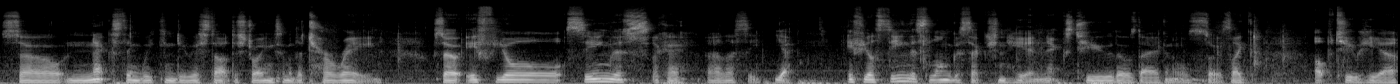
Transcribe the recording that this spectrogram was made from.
So next thing we can do is start destroying some of the terrain. So if you're seeing this, okay, uh, let's see. Yeah, if you're seeing this longer section here next to those diagonals, so it's like up to here.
